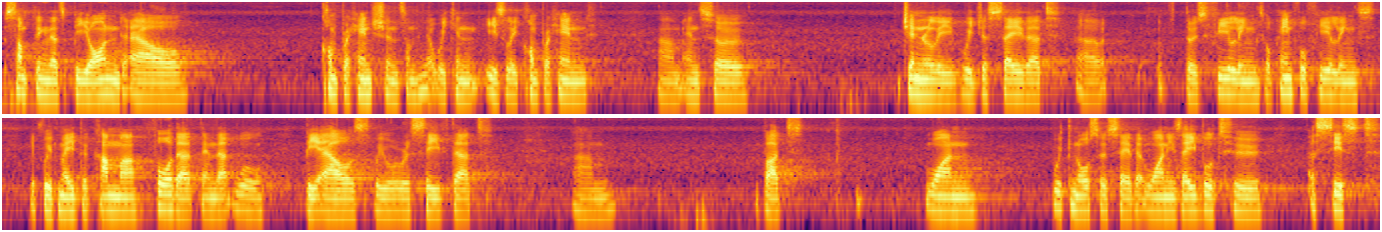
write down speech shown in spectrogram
something that's beyond our comprehension, something that we can easily comprehend. Um, and so, generally, we just say that uh, those feelings or painful feelings, if we've made the karma for that, then that will be ours. We will receive that um, but one, we can also say that one is able to assist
